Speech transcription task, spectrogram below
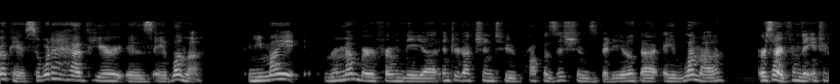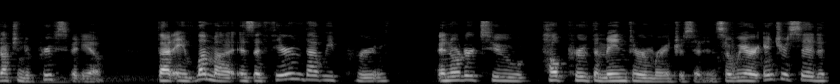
Okay, so what I have here is a lemma. And you might remember from the uh, introduction to propositions video that a lemma, or sorry, from the introduction to proofs video, that a lemma is a theorem that we prove in order to help prove the main theorem we're interested in. So we are interested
